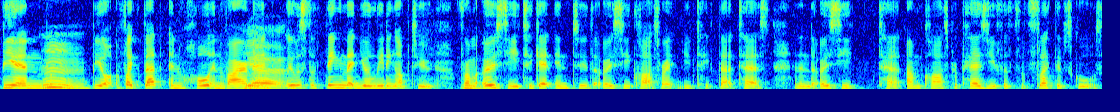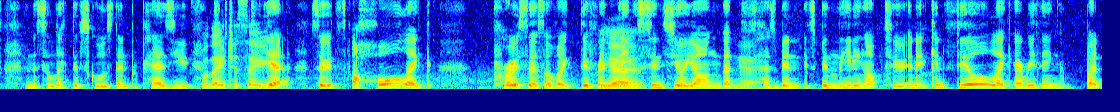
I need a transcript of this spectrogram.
be and Mm. be all, like that and whole environment. Yeah. It was the thing that you're leading up to from OC to get into the OC class, right? You take that test, and then the OC te- um, class prepares you for the selective schools, and the selective schools then prepares you For the HSC. yeah. So it's a whole like process of like different Yeah. things since you're young that Yeah. has been it's been leading up to and it can feel like everything but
